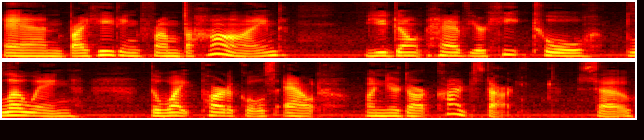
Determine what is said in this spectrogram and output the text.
And by heating from behind, you don't have your heat tool blowing the white particles out on your dark cardstock. So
